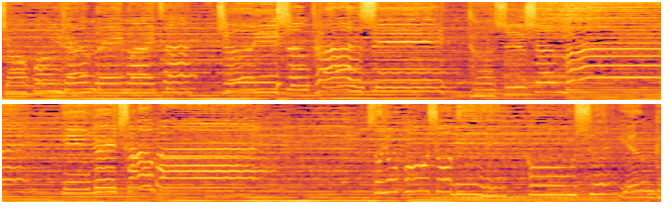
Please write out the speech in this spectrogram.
少谎言被埋在这一声叹息？他是山脉，阴雨长白，所有扑朔迷离，洪水。掩盖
